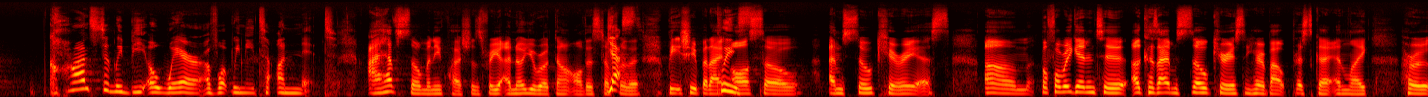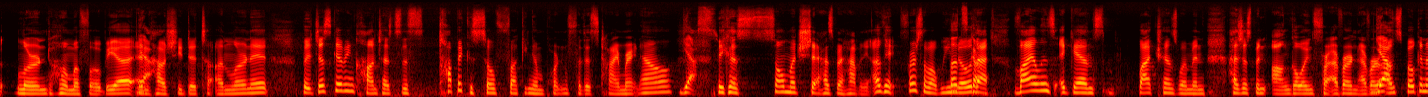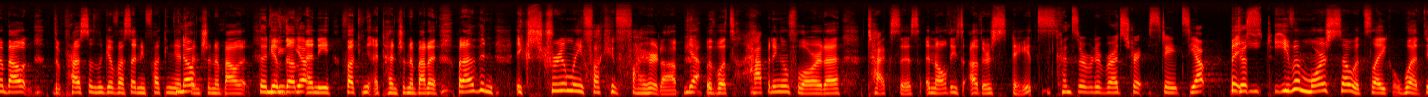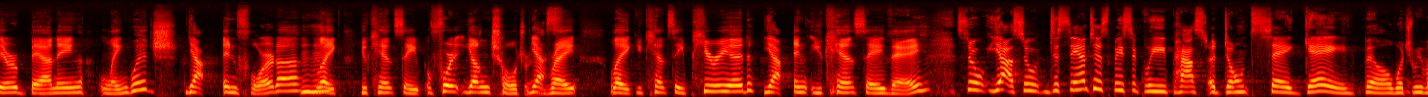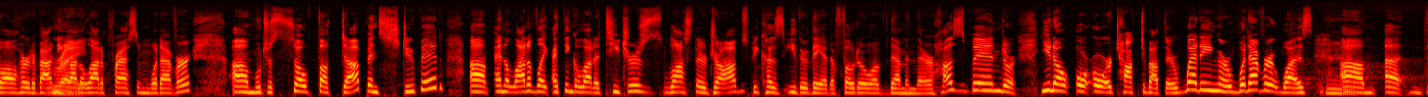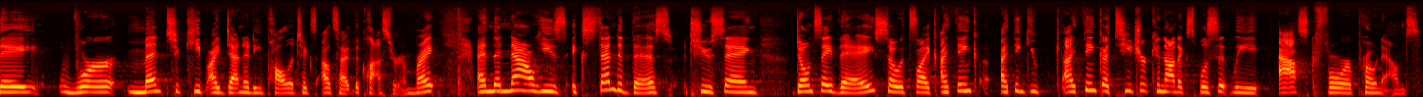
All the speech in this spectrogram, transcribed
constantly be aware of what we need to unknit. I have so many questions for you. I know you wrote down all this stuff for the beat sheet, but I also I'm so curious. Um, before we get into, because I'm so curious to hear about Priska and like her learned homophobia and Yeah. how she did to unlearn it. But just giving context, this topic is so fucking important for this time right now. Yes. because so much shit has been happening. Okay, first of all, we Let's know go. that violence against black trans women has just been ongoing forever and ever. Yep. Unspoken about. The press doesn't give us any fucking Nope. attention about it. The give new- them yep. any fucking attention about it. But I've been extremely fucking fired up Yep. with what's happening in Florida, Texas, and all these other states. Conservative red states, yep. But just e- even more so, it's like what they're banning language. Yeah. Mm-hmm. In Florida, like you can't say for young children, Yes. right? Like you can't say period. Yeah. And you can't say they. So yeah, so DeSantis basically passed a "Don't Say Gay" bill, which we've all heard about, and he got a lot of press and whatever, um, which was so fucked up and stupid. Um, and a lot of like, I think a lot of teachers lost their jobs because either they had a photo of them and their husband, or you know, or or talked about their wedding or whatever it was. Um, uh, they were meant to keep identity politics outside the classroom, right? And then now he's extended this to saying don't say they so it's like i think i think you i think a teacher cannot explicitly ask for pronouns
